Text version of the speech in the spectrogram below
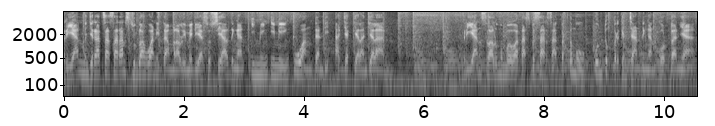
Rian menjerat sasaran sejumlah wanita melalui media sosial dengan iming-iming uang dan diajak jalan-jalan. Rian selalu membawa tas besar saat bertemu untuk berkencan dengan korbannya.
